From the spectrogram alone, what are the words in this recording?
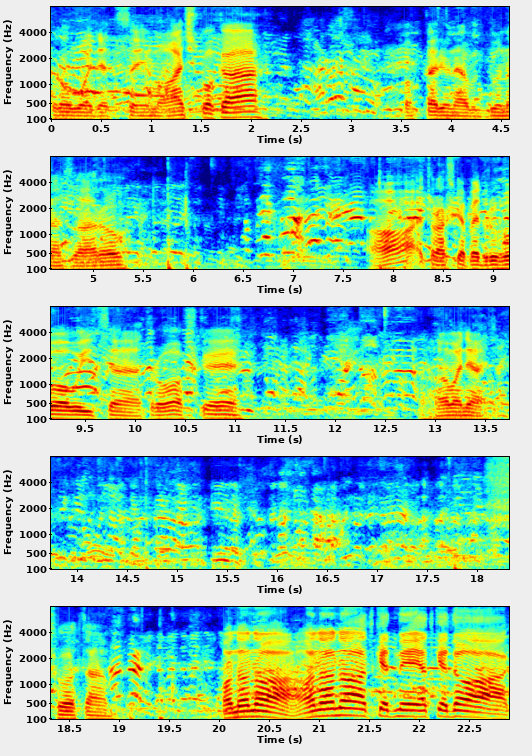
проводять цей матч поки. Повторю на Абдуназаров. Ой, трошки підруговується, трошки. Гаманять. Що там? Оно-но, оно-но, откидний откидок.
